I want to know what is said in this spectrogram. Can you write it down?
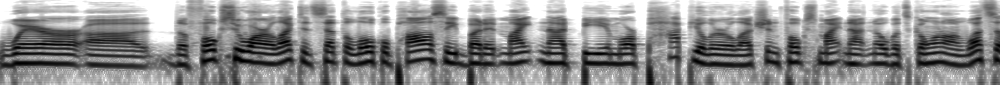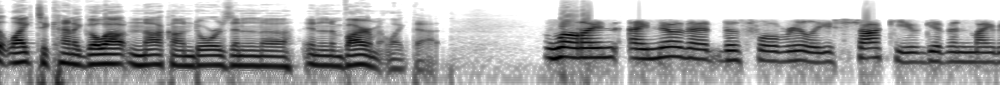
where uh, the folks who are elected set the local policy, but it might not be a more popular election. Folks might not know what's going on. What's it like to kind of go out and knock on doors in, a, in an environment like that? Well, I, I know that this will really shock you given my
